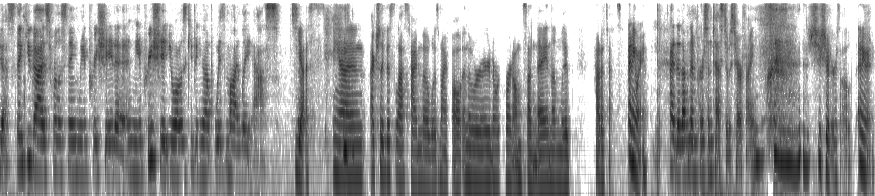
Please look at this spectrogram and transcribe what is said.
yes, thank you guys for listening. We appreciate it, and we appreciate you always keeping up with my late ass. So, Yes. And actually, this last time, though, was my fault. And then we were going to record on Sunday, and then Liv had a test. Anyway, I did have an in-person test. It was terrifying. she shit herself. Anyway,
